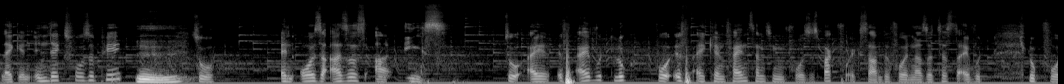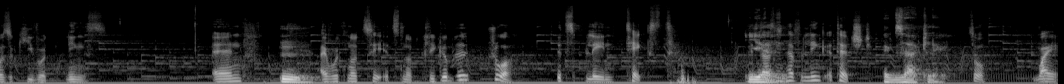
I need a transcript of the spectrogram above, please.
like an index for the page. Mhm. So, and all the others are links. So I, if I would look for, if I can find something for this bug, for example, for another tester, I would look for the keyword links. And Mm. I would not say it's not clickable. Sure, it's plain text. It yes doesn't have a link attached. exactly So why?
